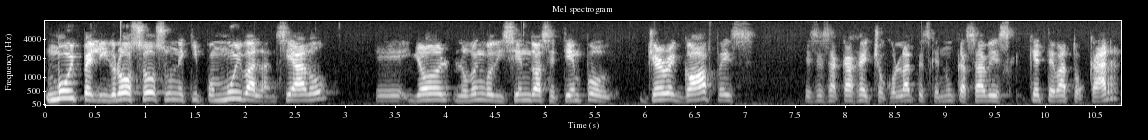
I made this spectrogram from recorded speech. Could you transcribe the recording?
muy peligrosos, un equipo muy balanceado. Eh, yo lo vengo diciendo hace tiempo, Jared Goff es, es esa caja de chocolates que nunca sabes qué te va a tocar.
